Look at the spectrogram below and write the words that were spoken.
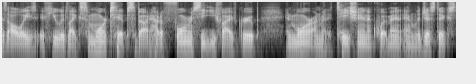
As always, if you would like some more tips about how to form a CE5 group and more on meditation, equipment, and logistics,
